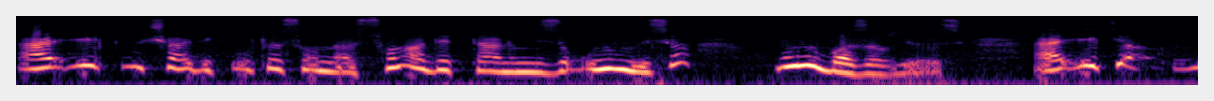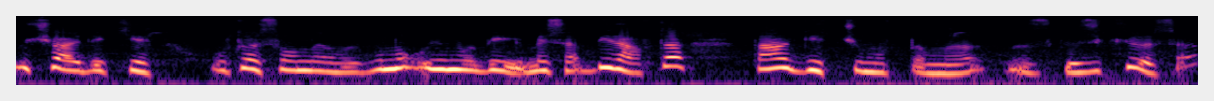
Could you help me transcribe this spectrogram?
Eğer ilk 3 aydaki ultrasonlar son adet tarihimizle uyumluysa bunu baz alıyoruz. Eğer ilk 3 aydaki ultrasonlarımız buna uyumlu değil. Mesela bir hafta daha geç yumurtlamanız gözüküyorsa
